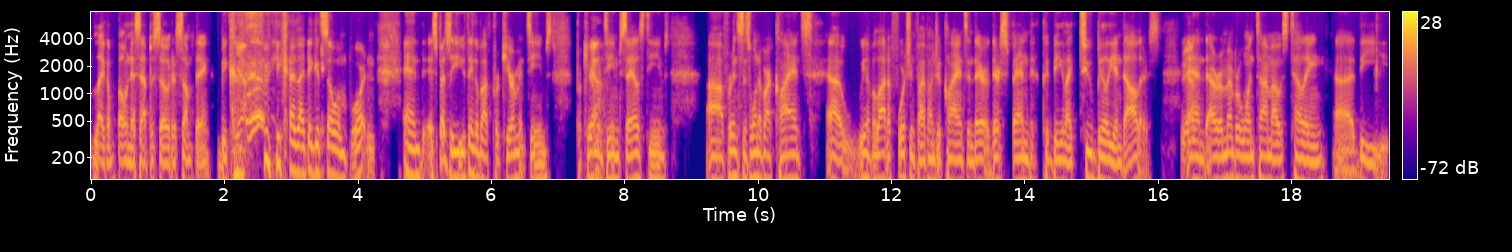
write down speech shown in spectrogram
like a bonus episode or something because yeah. because I think it's so important. And especially you think about procurement teams, procurement yeah. teams, sales teams. Uh, for instance, one of our clients, uh, we have a lot of Fortune 500 clients, and their their spend could be like two billion dollars. Yeah. And I remember one time I was telling uh, the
